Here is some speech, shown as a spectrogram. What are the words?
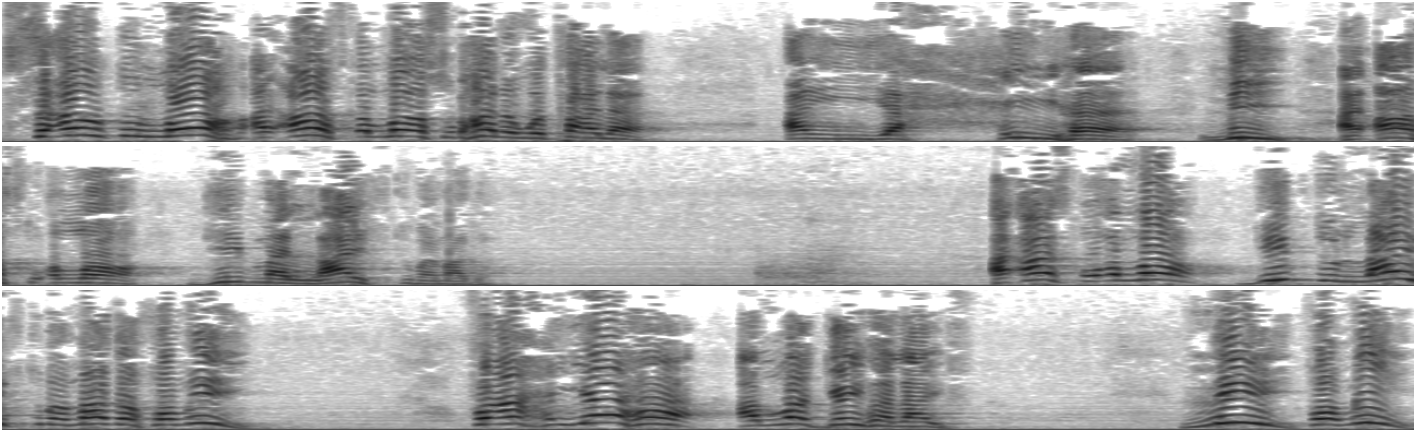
سألت الله I asked Allah subhanahu wa ta'ala أن يحيها لي I asked Allah give my life to my mother. I ask, oh Allah, give to life to my mother for me. فَأَحْيَاهَا Allah gave her life. Me, for me.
